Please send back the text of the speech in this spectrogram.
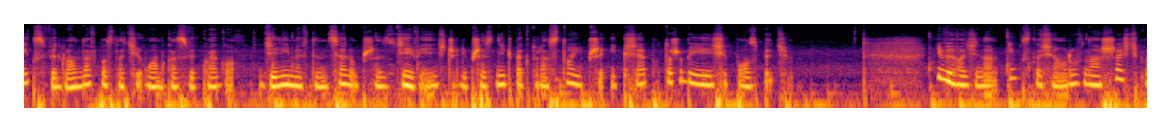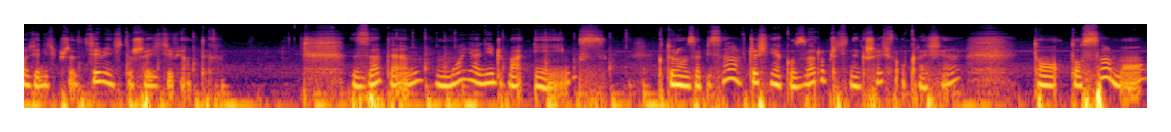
x wygląda w postaci ułamka zwykłego. Dzielimy w tym celu przez 9, czyli przez liczbę, która stoi przy x, po to, żeby jej się pozbyć. I wychodzi nam x to się równa 6 podzielić przez 9 to 6 dziewiątych. Zatem moja liczba x którą zapisałam wcześniej jako 0,6 w okresie, to to samo,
